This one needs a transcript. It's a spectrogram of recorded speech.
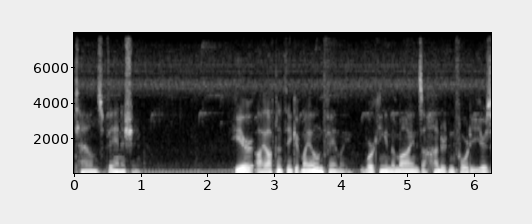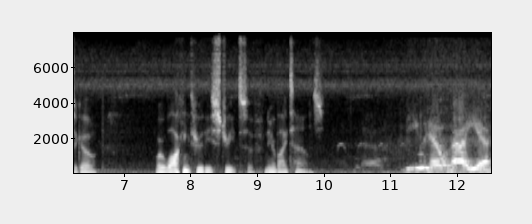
towns vanishing. Here, I often think of my own family, working in the mines 140 years ago, or walking through these streets of nearby towns. Do you know how you,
